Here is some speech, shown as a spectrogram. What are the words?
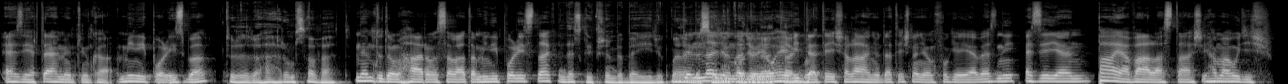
ezért elmentünk a Minipolisba. Tudod a három szavát? Nem tudom három szavát a Minipolisnak, A descriptionbe beírjuk. Már de nagyon-nagyon jó hely, vidd és a lányodat, és nagyon fogja élvezni. Ez egy ilyen pályaválasztási, ha már úgyis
